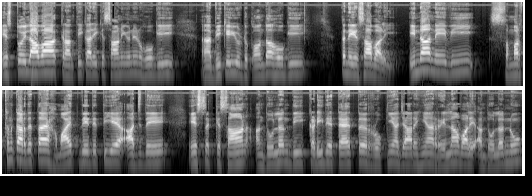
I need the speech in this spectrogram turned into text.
ਇਸ ਤੋਂ ਇਲਾਵਾ ਕ੍ਰਾਂਤੀਕਾਰੀ ਕਿਸਾਨ ਯੂਨੀਅਨ ਹੋਗੀ ਬੀਕੇਯੂ ਡਕੌਂਦਾ ਹੋਗੀ ਧਨੇਰ ਸਾਹਿਬ ਵਾਲੀ। ਇਹਨਾਂ ਨੇ ਵੀ ਸਮਰਥਨ ਕਰ ਦਿੱਤਾ ਹੈ, ਹਮਾਇਤ ਦੇ ਦਿੱਤੀ ਹੈ। ਅੱਜ ਦੇ ਇਸ ਕਿਸਾਨ ਅੰਦੋਲਨ ਦੀ ਕੜੀ ਦੇ ਤਹਿਤ ਰੋਕੀਆਂ ਜਾ ਰਹੀਆਂ ਰੇਲਾਂ ਵਾਲੇ ਅੰਦੋਲਨ ਨੂੰ।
